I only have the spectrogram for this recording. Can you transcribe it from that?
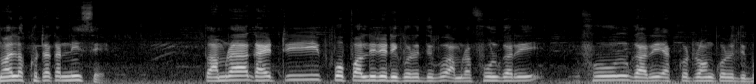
নয় লক্ষ টাকার নিচে। তো আমরা গাড়িটি প্রপারলি রেডি করে দেব। আমরা ফুল গাড়ি ফুল গাড়ি এক কোট রং করে দেব।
